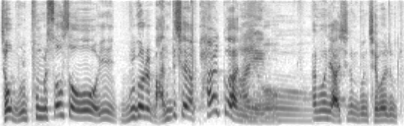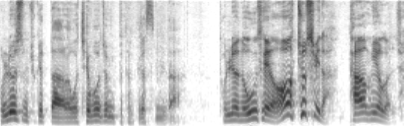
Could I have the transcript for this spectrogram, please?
저 물품을 써서 이 물건을 만드셔야 팔 거 아니에요. 아이고. 할머니 아시는 분 제발 좀 돌려줬으면 좋겠다라고 제보 좀 부탁드렸습니다. 돌려놓으세요. 좋습니다. 다음 이어가죠.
